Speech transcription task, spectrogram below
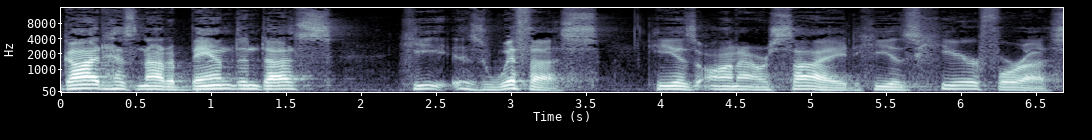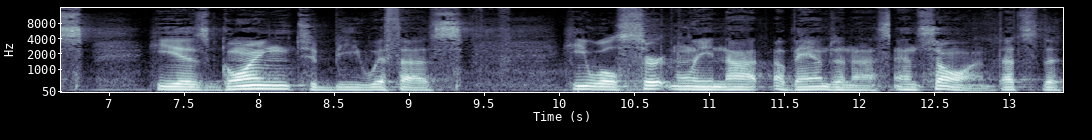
God has not abandoned us, He is with us. He is on our side. He is here for us. He is going to be with us. He will certainly not abandon us, and so on. That's the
